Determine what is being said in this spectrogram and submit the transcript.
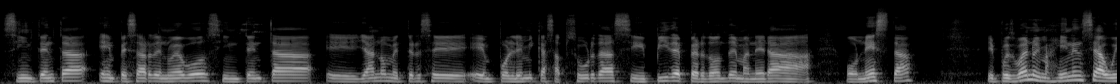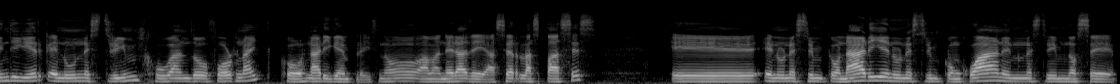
Si intenta empezar de nuevo, si intenta eh, ya no meterse en polémicas absurdas, si pide perdón de manera honesta, y pues bueno, imagínense a Windy Girk en un stream jugando Fortnite con Ari Gameplays, ¿no? A manera de hacer las paces. Eh, en un stream con Ari, en un stream con Juan, en un stream, no sé,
